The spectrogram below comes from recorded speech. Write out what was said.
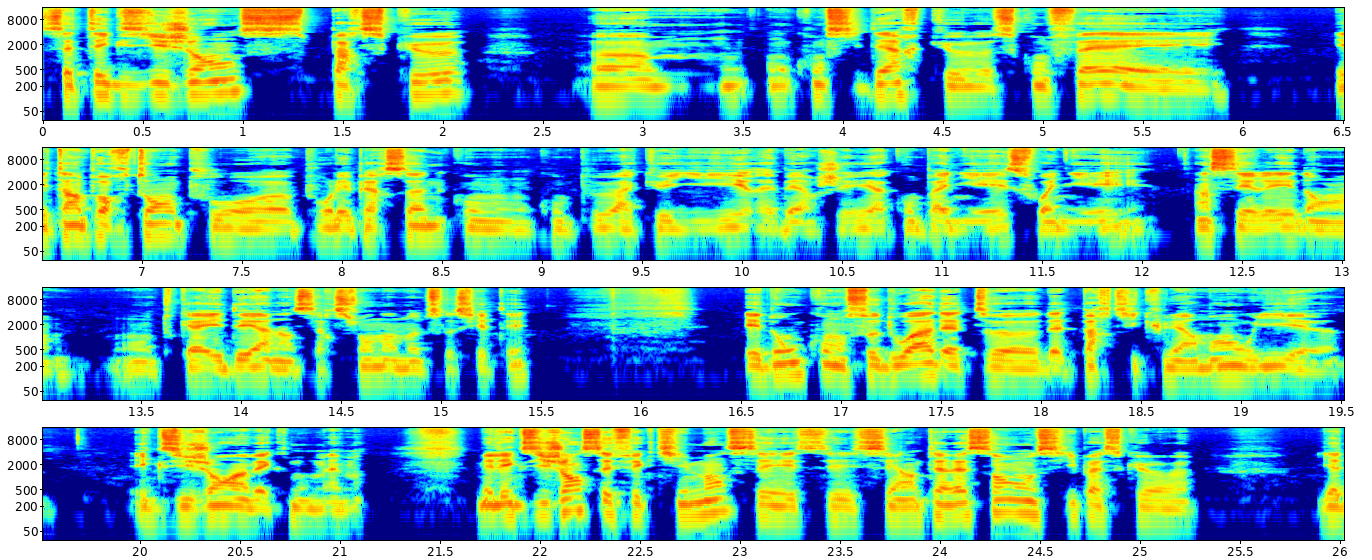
cette exigence parce que euh, on considère que ce qu'on fait est, est, important pour euh, pour les personnes qu'on qu'on peut accueillir, héberger, accompagner, soigner, insérer dans, en tout cas aider à l'insertion dans notre société. Et donc on se doit d'être euh, particulièrement, oui, euh, exigeant avec nous-mêmes. Mais l'exigence, effectivement, c'est intéressant aussi parce que y a,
